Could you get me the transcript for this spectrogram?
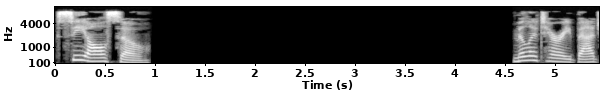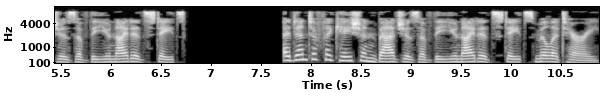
See also. Military badges of the United States. Identification badges of the United States military.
